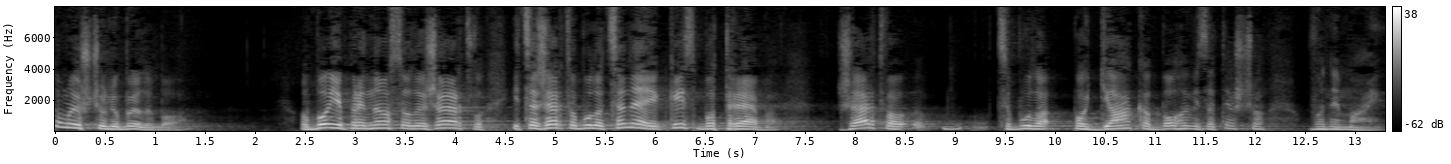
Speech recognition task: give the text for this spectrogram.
думаю, що любили Бога. Обоє приносили жертву, і ця жертва була це не якийсь, бо треба. Жертва це була подяка Богові за те, що вони мають.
